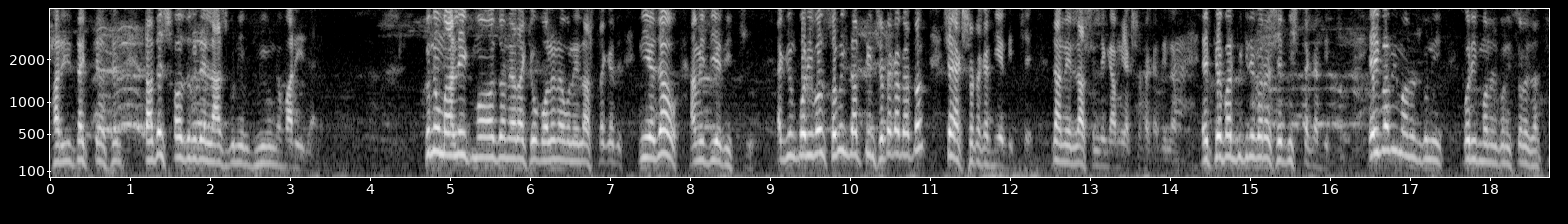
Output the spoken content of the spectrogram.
ফাঁড়ির দায়িত্বে আছেন, তাদের সহযোগিতায় লাশগুলি বিভিন্ন বাড়িয়ে যায় কিন্তু মালিক, মহাজন এরা কেউ বলে না বলে লাশটাকে নিয়ে যাও, আমি দিয়ে দিচ্ছি। একজন পরিবহন শ্রমিক যার তিনশো টাকা বেতন, সে একশো টাকা দিয়ে দিচ্ছে। জানেন লাশের লেগে আমি একশো টাকা দিলাম। এই পেপার বিক্রি করে সে বিশ টাকা দিচ্ছে। এইভাবেই মানুষগুলি গরিব মানুষগুলি চলে যাচ্ছে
